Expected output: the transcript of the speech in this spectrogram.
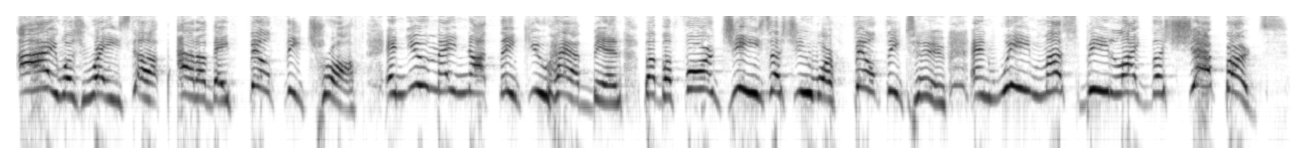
I was raised up out of a filthy trough. And you may not think you have been, but before Jesus, you were filthy too. And we must be like the shepherds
